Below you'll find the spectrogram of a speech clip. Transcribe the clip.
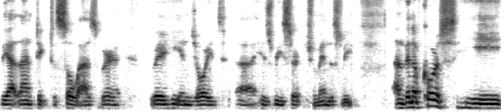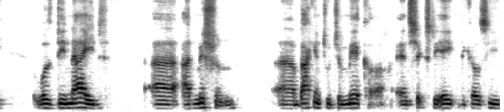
the Atlantic to SOAS, where, where he enjoyed uh, his research tremendously. And then, of course, he was denied uh, admission uh, back into Jamaica in 68 because he,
